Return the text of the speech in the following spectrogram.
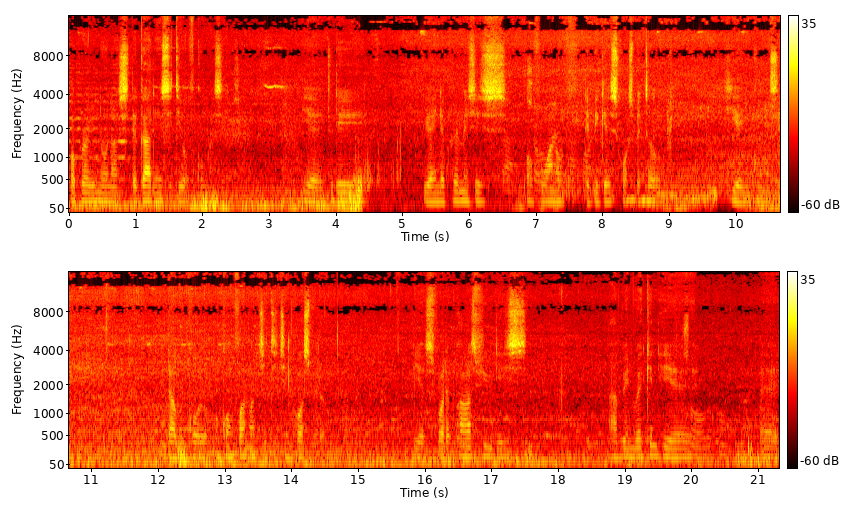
popularly known as the Garden City of Kumasi. Yeah, today we are in the premises of one of the biggest hospital here in Kumasi that we call Okomfo Anokye Teaching Hospital. Yes, for the past few days, I've been working here. Uh,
